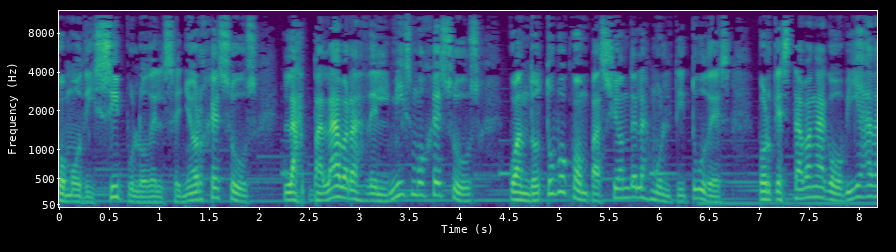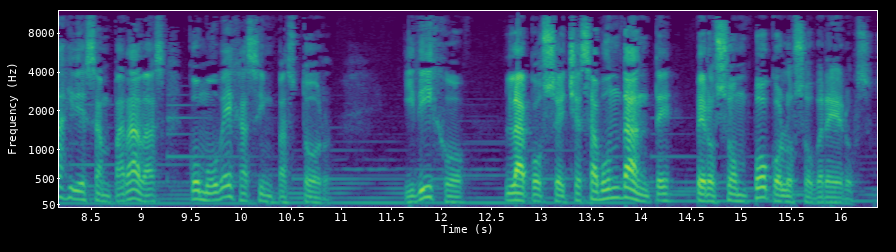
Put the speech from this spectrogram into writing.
como discípulo del Señor Jesús las palabras del mismo Jesús cuando tuvo compasión de las multitudes porque estaban agobiadas y desamparadas como ovejas sin pastor. Y dijo, La cosecha es abundante, pero son pocos los obreros.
